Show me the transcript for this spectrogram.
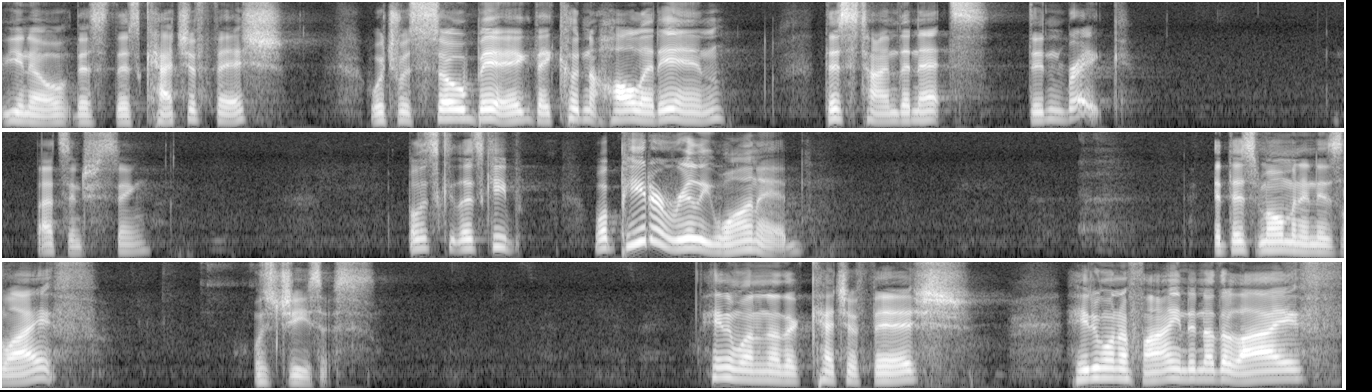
you know, this, this catch of fish which was so big they couldn't haul it in. This time the nets didn't break. That's interesting. But let's, let's keep what Peter really wanted at this moment in his life was Jesus. He didn't want another catch of fish. He didn't want to find another life.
